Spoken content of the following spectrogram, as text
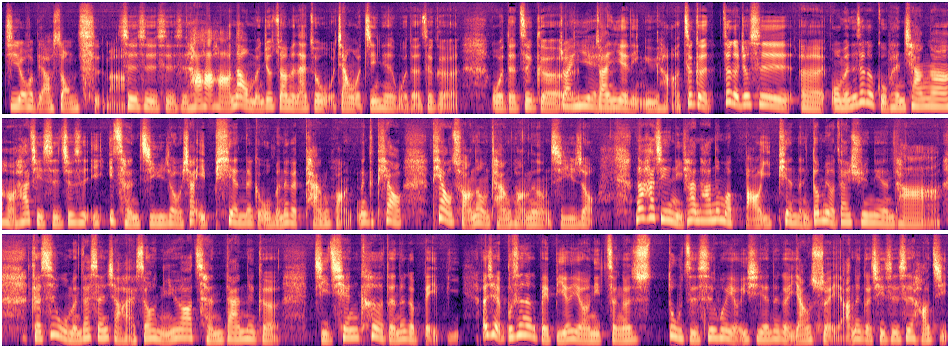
肌肉会比较松弛嘛？是是是是，好好好，那我们就专门来做我讲我今天我的这个我的这个专业专业领域哈，这个这个就是呃我们的这个骨盆腔啊哈，它其实就是一一层肌肉，像一片那个我们那个弹簧那个跳跳床那种弹簧那种肌肉，那它其实你看它那么薄一片的，你都没有在训练它、可是我们在生小孩的时候，你又要承担那个几千克的那个 baby，而且不是那个 baby 而已，你整个肚子是会有一些那个羊水啊，那个其实是好几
